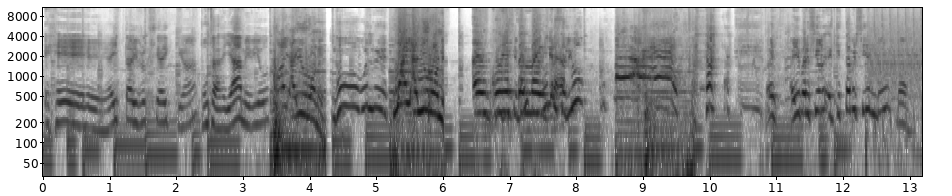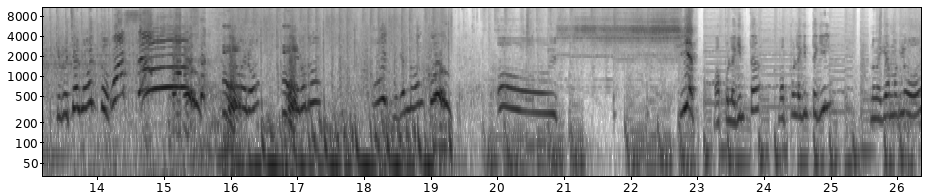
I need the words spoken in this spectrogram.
Eje, ahí está mi próxima víctima. Puta, ya me vio. Why are you running? No, vuelve. Why are you running? I'm quit the ¿Dónde salió? Ahí, ahí apareció el que está persiguiendo. Vamos, que aprovechar el momento. What's up? Pero bueno, el otro. Uy, me quedando banco. Oh, shit. Vamos por la quinta. Vamos por la quinta kill. No me quedan más globos.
